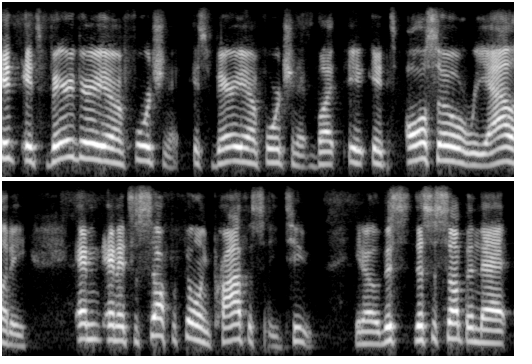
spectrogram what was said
it, it's very very unfortunate. It's very unfortunate, but it, it's also a reality, and and it's a self fulfilling prophecy too. You know this this is something that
